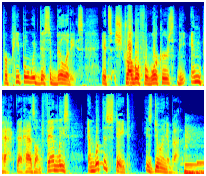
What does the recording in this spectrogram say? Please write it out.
for people with disabilities. Its struggle for workers, the impact that has on families, and what the state is doing about it.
